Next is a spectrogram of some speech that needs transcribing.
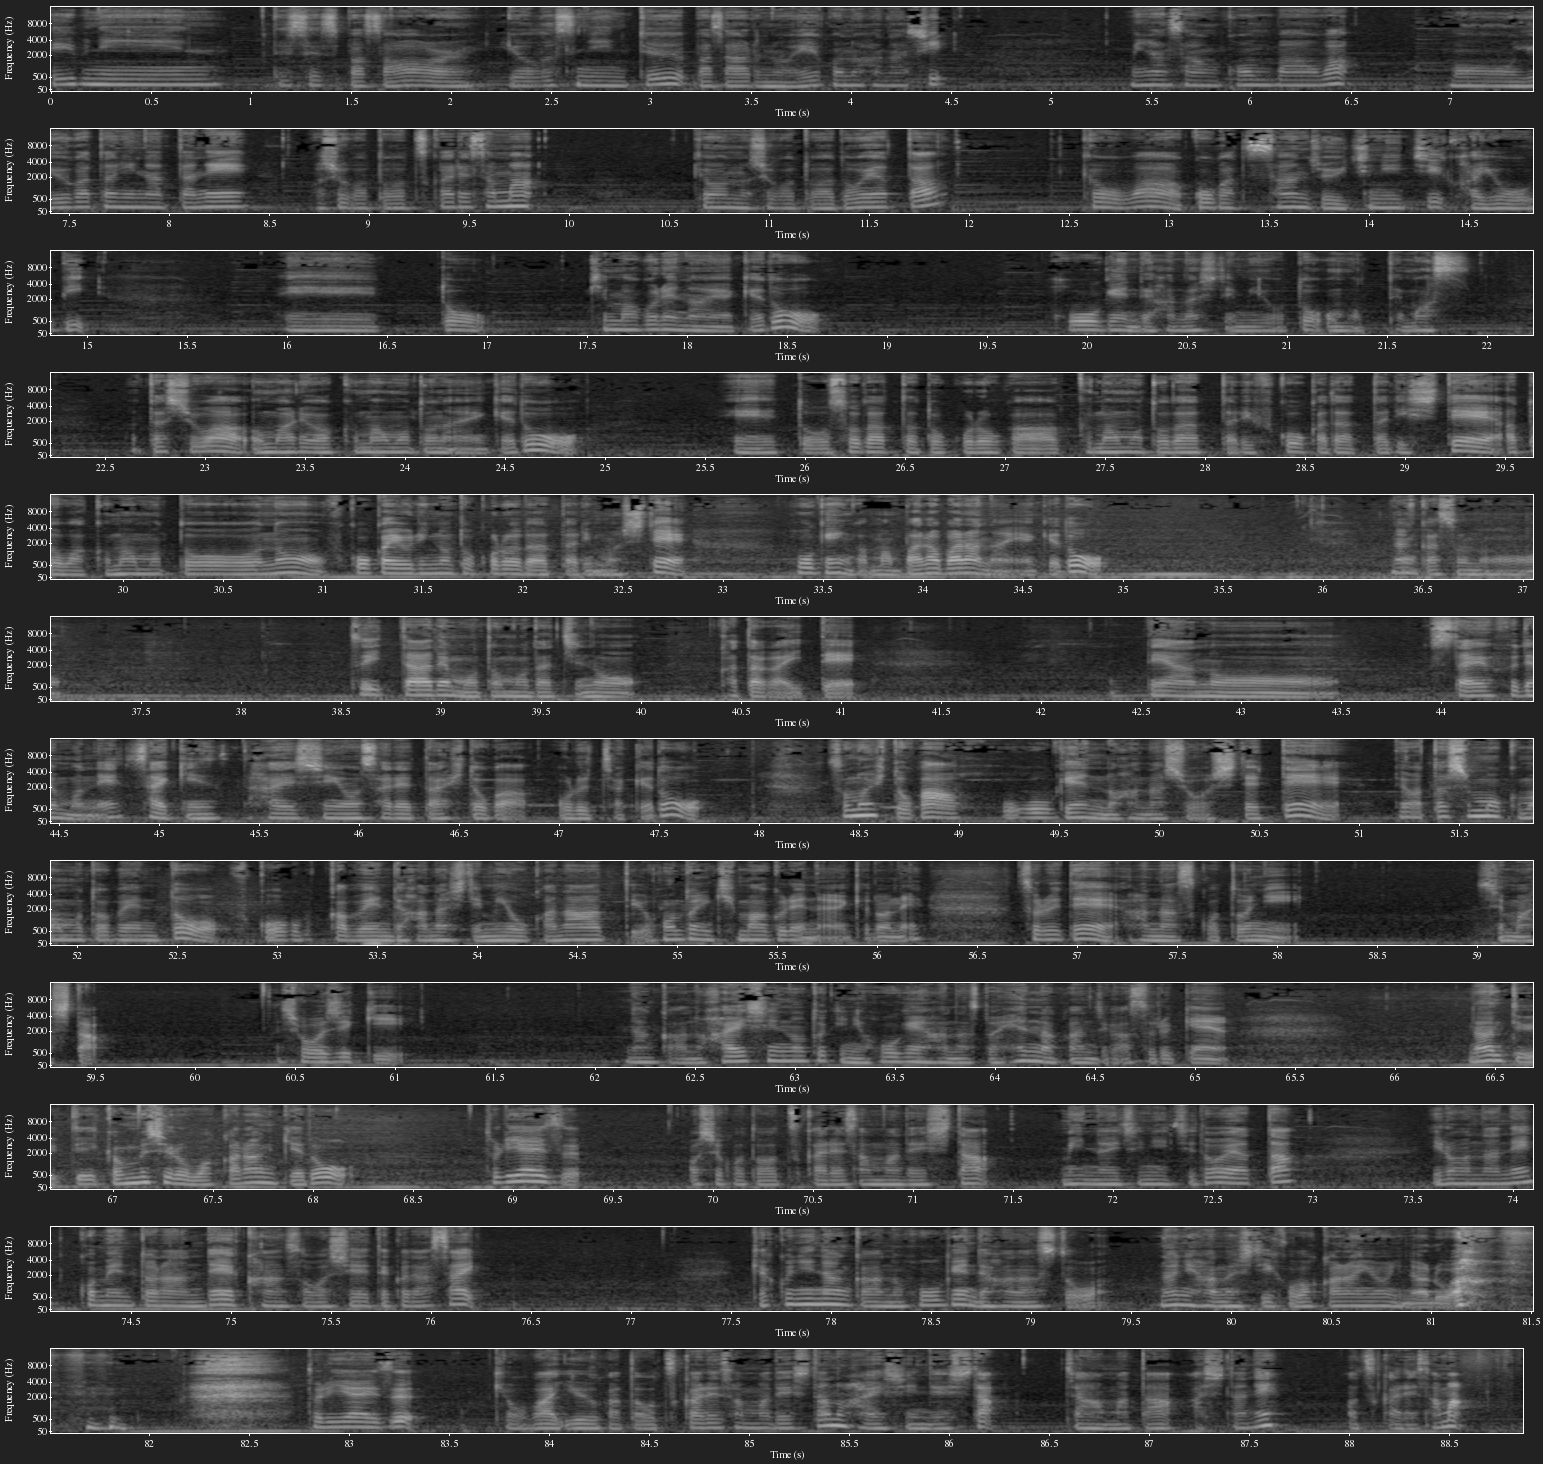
Good evening. This is Bazaar. You're listening to Bazaar の英語の話。皆さんこんばんは。もう夕方になったね。お仕事お疲れ様。今日の仕事はどうやった？今日は5月31日火曜日。えー、っと、気まぐれなんやけど、方言で話してみようと思ってます。私は生まれは熊本なんやけど、えーと、育ったところが熊本だったり福岡だったりしてあとは熊本の福岡寄りのところだったりもして方言がまあバラバラなんやけどなんかそのツイッターでも友達の方がいてであのスタイフでもね最近配信をされた人がおるっちゃけどその人が方言の話をしててで私も熊本弁と福岡弁で話してみようかなっていう本当に気まぐれなんやけどね。それで話すことにしました。正直なんかあの配信の時に方言話すと変な感じがするけん。何て言っていいかむしろ分からんけどとりあえずお仕事お疲れ様でした。みんな一日どうやった？いろんなねコメント欄で感想を教えてください。逆になんかあの方言で話すと何話していいかわからんようになるわ。とりあえず今日は夕方お疲れ様でしたの配信でした。じゃあまた明日ね。お疲れ様。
